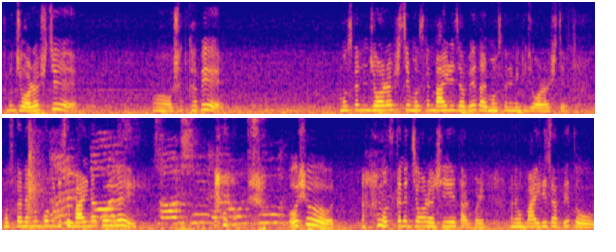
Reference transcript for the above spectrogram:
তোমার জ্বর আসছে? ওষুধ খাবে? মুস্কান জ্বর আসছে মুস্কান বাইরে যাবে তাই মুস্কানে নাকি জ্বর আসছে। মুস্কান এখন কোনো কিছু বাই না করলে? ওষুধ। মুস্কানের জ্বর আসে তারপরে মানে ও বাইরে যাবে তো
